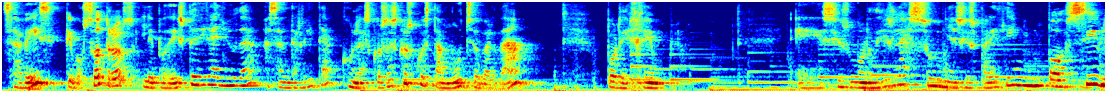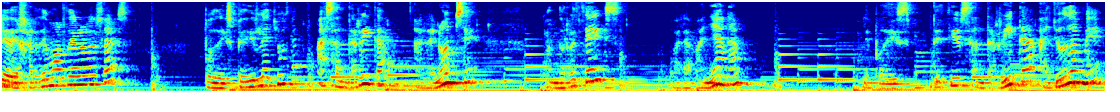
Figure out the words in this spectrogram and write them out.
Sabéis que vosotros le podéis pedir ayuda a Santa Rita con las cosas que os cuestan mucho, ¿verdad? Por ejemplo, eh, si os mordéis las uñas y os parece imposible dejar de morderoslas, podéis pedirle ayuda a Santa Rita a la noche, cuando recéis, o a la mañana. Le podéis decir, Santa Rita, ayúdame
